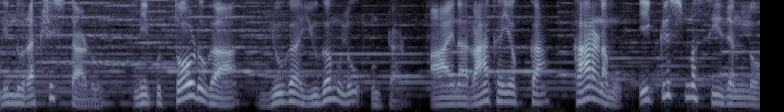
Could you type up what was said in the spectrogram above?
నిన్ను రక్షిస్తాడు. నీకు తోడుగా యుగ యుగములు ఉంటాడు. ఆయన రాక యొక్క కారణము ఈ క్రిస్మస్ సీజన్లో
